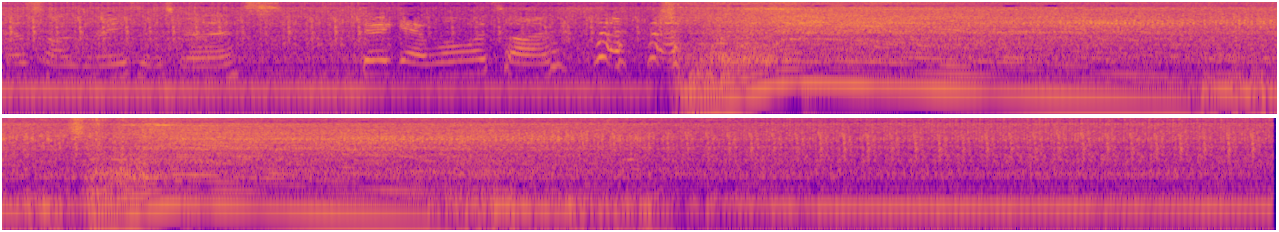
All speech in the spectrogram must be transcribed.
That sounds amazing to be honest. Do it again one more time. You.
